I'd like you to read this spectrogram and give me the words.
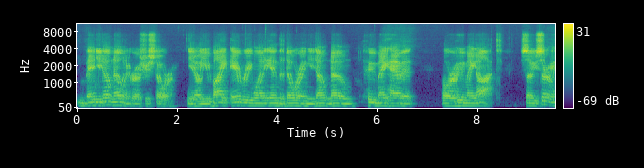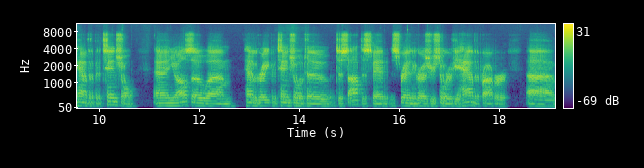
and you don't know in a grocery store. You know, you bite everyone in the door, and you don't know who may have it or who may not. So you certainly have the potential, and you also um, have a great potential to to stop the spread spread in the grocery store if you have the proper uh,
